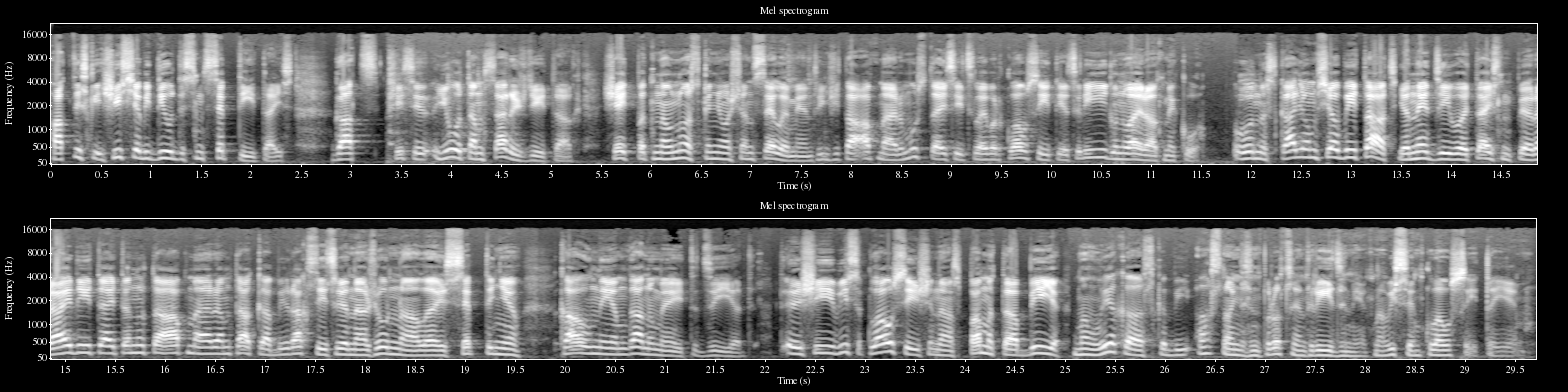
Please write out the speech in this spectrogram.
faktiski šis jau ir 27. gads. Šis ir jūtams sarežģītāks. Šeit pat nav noskaņošanas elements. Viņš ir tā apmēram uztaisīts, lai var klausīties Rīgu un vairāk neko. Un skaļums jau bija tāds, ja nedzīvoja taisni pie raidītāja, tad nu, tā apmēram tā kā bija rakstīts vienā žurnālā aiz septiņiem kalniem ganumeita dzied. Šī visa klausīšanās pamatā bija, man liekas, ka bija 80% rīznieku no visiem klausītājiem.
